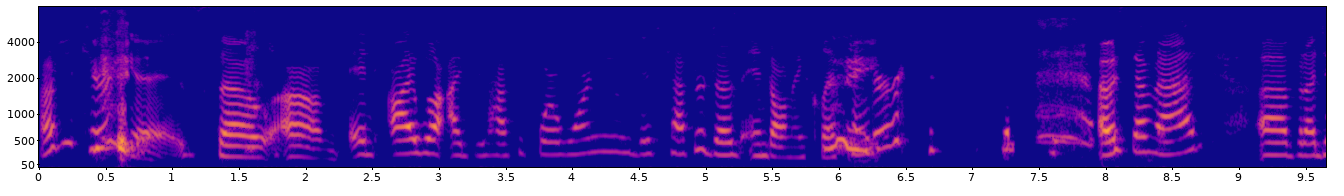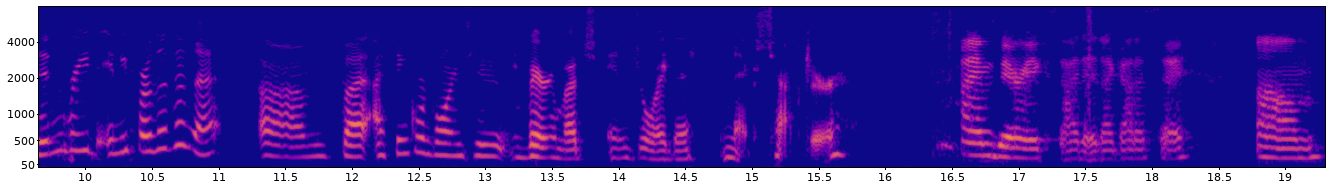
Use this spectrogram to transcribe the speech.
I was just curious. so, um, and I will. I do have to forewarn you. This chapter does end on a cliffhanger. I was so mad, uh, but I didn't read any further than that. Um, but I think we're going to very much enjoy this next chapter. I am very excited, I gotta say. Um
